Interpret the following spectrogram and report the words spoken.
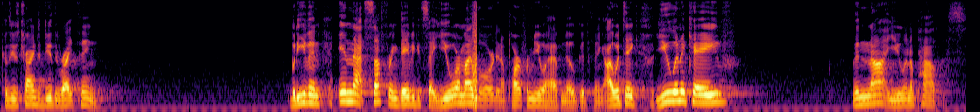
because he was trying to do the right thing. But even in that suffering, David could say, You are my Lord, and apart from you, I have no good thing. I would take you in a cave than not you in a palace.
